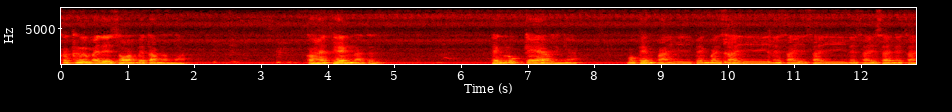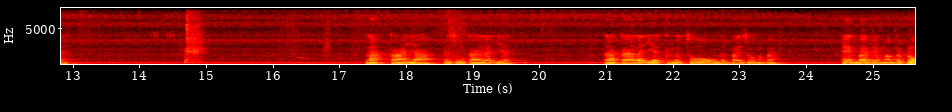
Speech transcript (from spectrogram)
ก็คือไม่ได้สอนไปตามลำดับก็ให้เพ่งอาจจะเพ่งลูกแก้วอย่างเงี้ยบอกเพ่งไป เพ่งไปใสในใสใสในใสใสในใส ละกายหยาบไปสู่กายละเอียดจากกายละเอียดขึ้นก็สูงขึ้นไปสูงขึ้นไป เพ่งไปเพ่งมาไปโผล่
